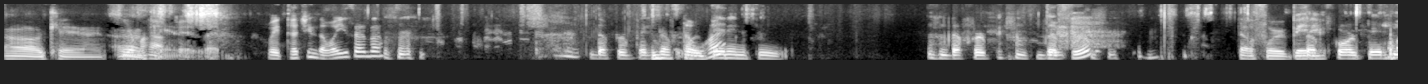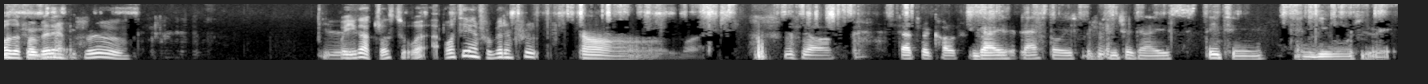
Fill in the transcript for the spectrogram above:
okay. then. Okay. Okay, right. Wait, touching the what you said though? The forbidden. The fruit. The what? forbidden fruit. the forbidden. The fruit? The The forbidden. forbidden. Oh, the forbidden fruit. Yeah. Wait, you got close to what? What's even forbidden fruit? Oh, boy. no. That's what Carlos. Guys, that story is for the future, guys. Stay tuned and you will hear it.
